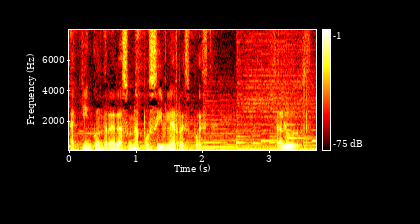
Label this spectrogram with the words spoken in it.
aquí encontrarás una posible respuesta. Saludos.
